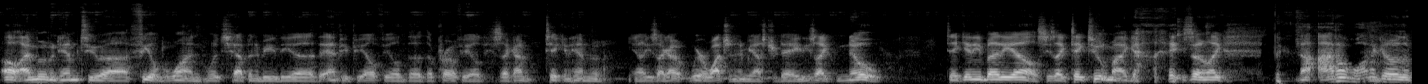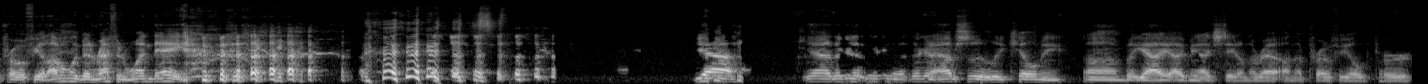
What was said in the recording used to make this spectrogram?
"Oh, I'm moving him to uh, field one, which happened to be the uh, the NPPL field, the the pro field." He's like, "I'm taking him." You know, he's like, I, "We were watching him yesterday," and he's like, "No, take anybody else." He's like, "Take two of my guys." I'm like, no, I don't want to go to the pro field. I've only been refing one day. yeah, yeah, they're gonna they're gonna they're gonna absolutely kill me. Um, but yeah, I, I, mean, I stayed on the re- on the pro field for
